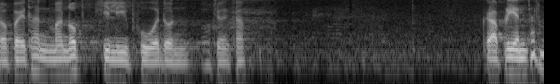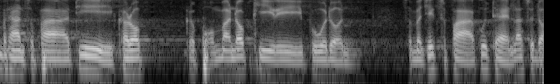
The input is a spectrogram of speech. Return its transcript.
ต่อไปท่านมานพคีรีภูวดลเชิญครับกราบเรียนท่านประธานสภาที่เคารพกระผมมานพคีรีภูวดล สมาชิกสภาผู้แทนราษฎ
